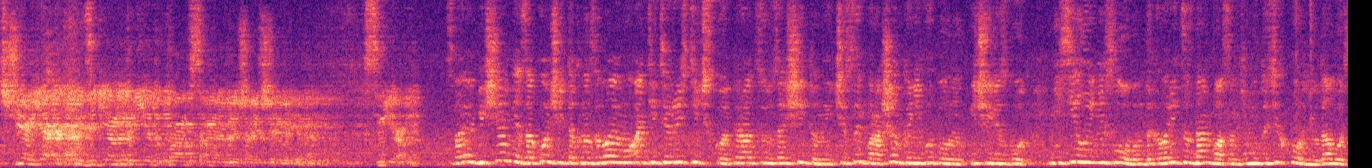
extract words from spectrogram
С чем я, как президент, приеду к вам в самое ближайшее время? С миром. Свое обещание закончить так называемую антитеррористическую операцию за считанные часы Порошенко не выполнил и через год. Ни силой, ни словом договориться с Донбассом ему до сих пор не удалось.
